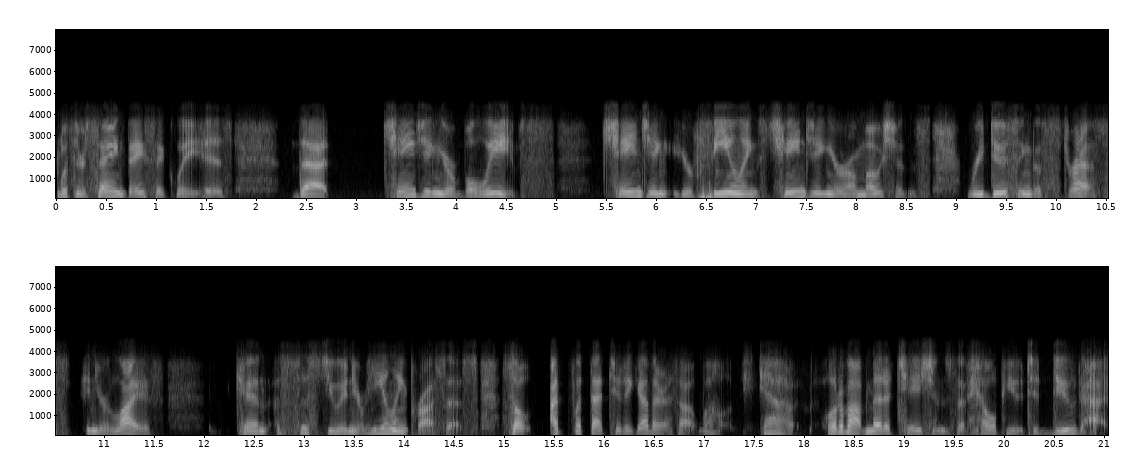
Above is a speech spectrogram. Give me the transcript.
what they're saying basically is that changing your beliefs, changing your feelings, changing your emotions, reducing the stress in your life can assist you in your healing process. So I put that two together. I thought, well, yeah, what about meditations that help you to do that?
